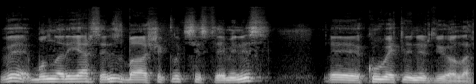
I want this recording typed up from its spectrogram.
Ve bunları yerseniz bağışıklık sisteminiz e, kuvvetlenir diyorlar.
